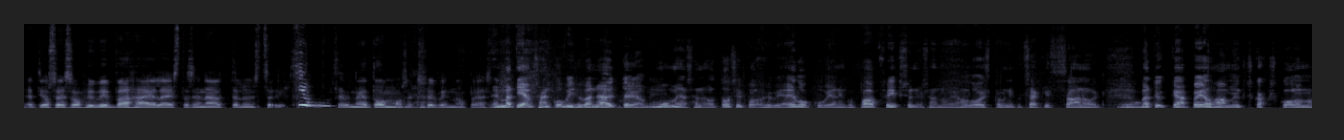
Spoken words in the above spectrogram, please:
Että jos ei se ole hyvin vähäileistä se näyttely, niin se, jiu, se menee tommoseksi hyvin nopeasti. En mä tiedä, onko hän kovin hyvä näyttelijä, mutta mun mielestä hän on tosi paljon hyviä elokuvia, niin kuin Pulp Fictionissa hän on ihan loistava, niin kuin säkin sanoit. Mä tykkään Pelham 1, 2, 3,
